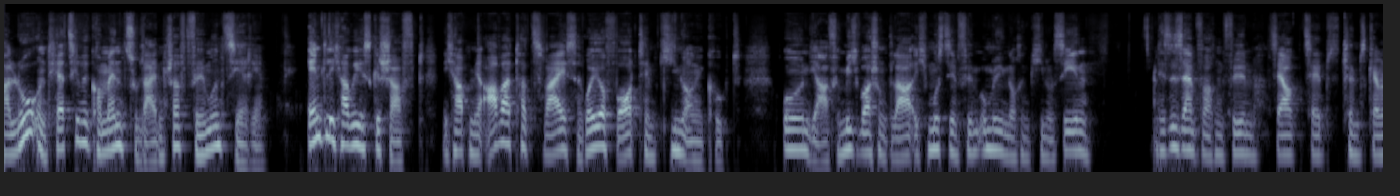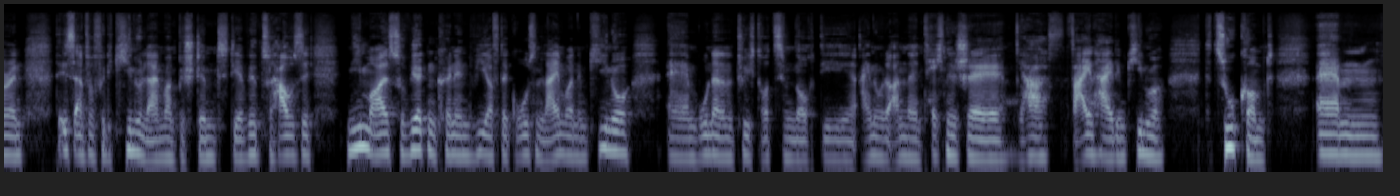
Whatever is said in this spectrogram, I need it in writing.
Hallo und herzlich willkommen zu Leidenschaft Film und Serie. Endlich habe ich es geschafft. Ich habe mir Avatar 2 The Way of Water im Kino angeguckt. Und ja, für mich war schon klar, ich muss den Film unbedingt noch im Kino sehen. Das ist einfach ein Film, selbst James Cameron, der ist einfach für die Kinoleinwand bestimmt. Der wird zu Hause niemals so wirken können wie auf der großen Leinwand im Kino, ähm, wo dann natürlich trotzdem noch die eine oder andere technische ja, Feinheit im Kino dazukommt. Ähm,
